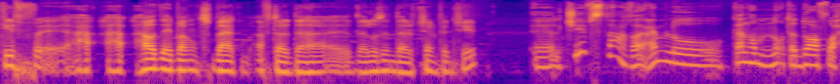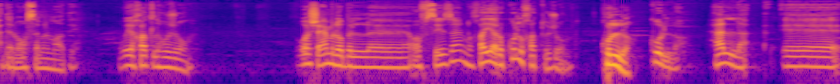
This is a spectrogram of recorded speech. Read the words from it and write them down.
كيف how they bounce back after the the losing the championship ال Chiefs تاع غ- عملوا كان لهم نقطة ضعف واحدة الموسم الماضي وهي خط الهجوم. وايش عملوا بال off-season غيروا كل خط هجوم. كله. كله. هلا آه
